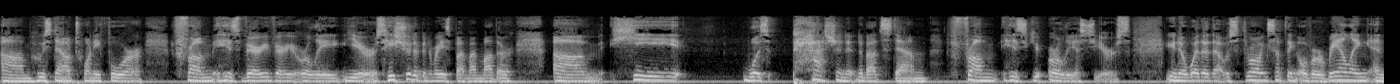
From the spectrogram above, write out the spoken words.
um, who's now 24, from his very very early years, he should have been raised by my mother. Um, he was passionate about STEM from his earliest years. You know, whether that was throwing something over a railing and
